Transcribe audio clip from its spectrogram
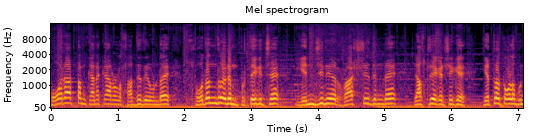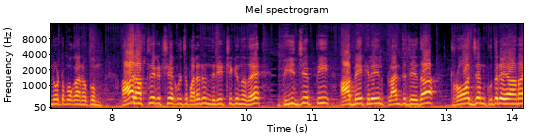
പോരാട്ടം കനക്കാനുള്ള സാധ്യതയുണ്ട്. സ്വതന്ത്രരും പ്രത്യേകിച്ച് എഞ്ചിനീയർ റാഷിദിന്റെ രാഷ്ട്രീയ കക്ഷിക്ക് എത്രത്തോളം മുന്നോട്ട് പോകാനൊക്കും? ആ രാഷ്ട്രീയ കക്ഷിയെക്കുറിച്ച് പലരും നിരീക്ഷിക്കുന്നത് ബി ജെ പി ആ മേഖലയിൽ പ്ലാന്റ് ചെയ്ത ട്രോജൻ കുതിരയാണ്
